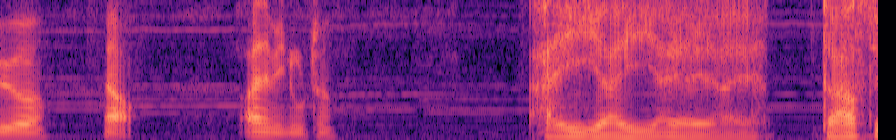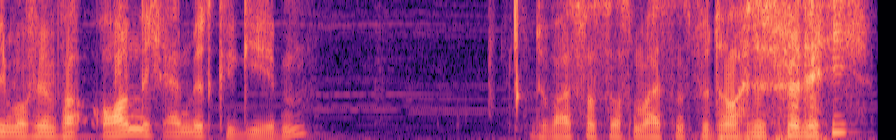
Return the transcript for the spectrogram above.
für, ja, eine Minute. Eieieiei. Da hast du ihm auf jeden Fall ordentlich einen mitgegeben. Du weißt, was das meistens bedeutet für dich.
